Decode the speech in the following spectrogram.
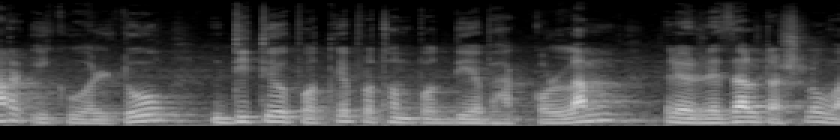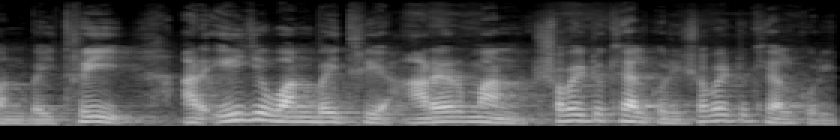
আর ইকুয়াল টু দ্বিতীয় পদকে প্রথম পদ দিয়ে ভাগ করলাম, তাহলে রেজাল্ট আসলো ওয়ান বাই থ্রি আর এই যে ওয়ান বাই থ্রি আর এর মান, সবাই একটু খেয়াল করি, সবাই একটু খেয়াল করি।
